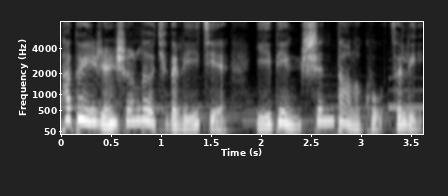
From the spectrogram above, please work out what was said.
他对于人生乐趣的理解，一定深到了骨子里。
